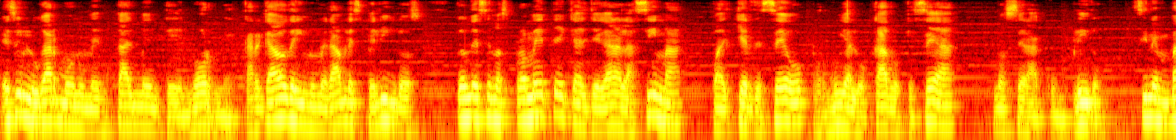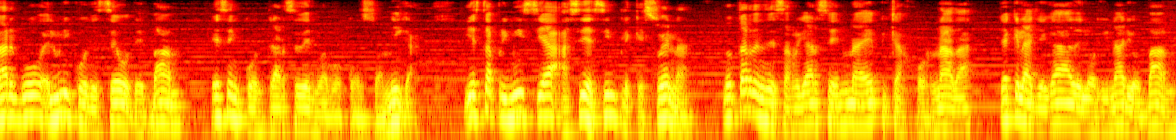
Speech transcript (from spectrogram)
es un lugar monumentalmente enorme, cargado de innumerables peligros, donde se nos promete que al llegar a la cima, cualquier deseo, por muy alocado que sea, no será cumplido. Sin embargo, el único deseo de Bam es encontrarse de nuevo con su amiga. Y esta primicia, así de simple que suena, no tarda en desarrollarse en una épica jornada, ya que la llegada del ordinario BAM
